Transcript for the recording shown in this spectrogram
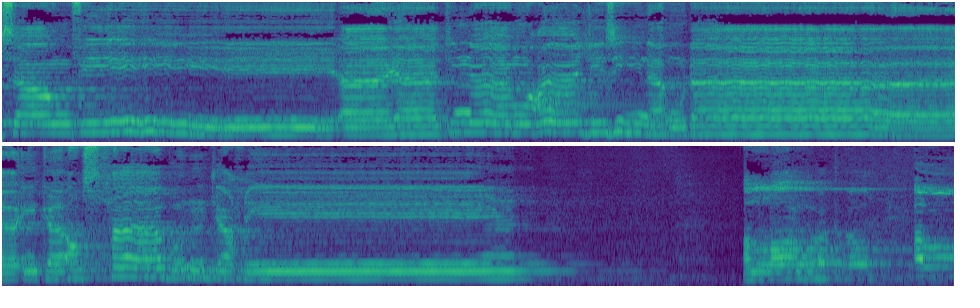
سعوا في آياتنا معاجزين أولئك أصحاب الجحيم. الله أكبر. الله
